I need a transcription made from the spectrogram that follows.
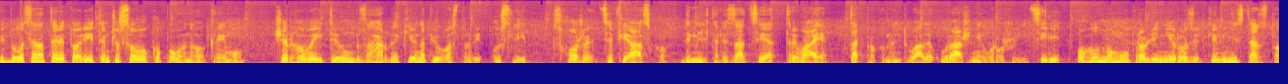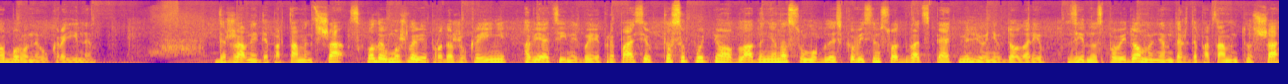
відбулося на території тимчасово окупованого Криму. Черговий тріумф загарбників на півострові осліп. Схоже, це фіаско. Демілітаризація триває. Так прокоментували ураження ворожої цілі у головному управлінні розвідки Міністерства оборони України. Державний департамент США схвалив можливий продаж Україні авіаційних боєприпасів та супутнього обладнання на суму близько 825 мільйонів доларів. Згідно з повідомленням Держдепартаменту США,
